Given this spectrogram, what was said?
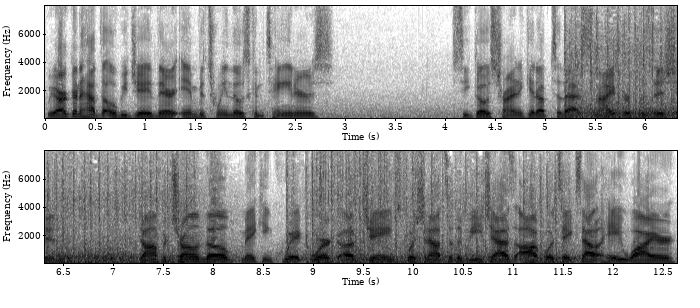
We are going to have the OBJ there in between those containers. See Ghost trying to get up to that sniper position. Don Patron, though, making quick work of James, pushing out to the beach as Aqua takes out Haywire.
